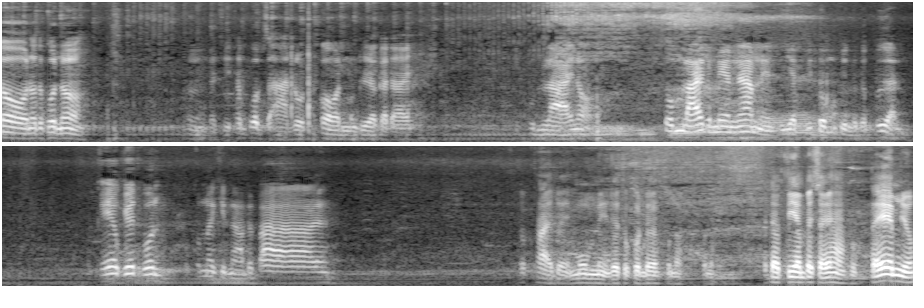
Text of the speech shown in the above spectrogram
ต่อเนาะทุกคนเนาะเออก็สิทำความสะอาดรถก่อนบางเทือก็ได้คุณหลายเนาะต้มหลายกับแม่น้ำเนี่ยเหยียบไปต้มขึ้นแล้วก็เปื้อนโอเคโอเคทุกคนพบกันใหม่คลิปหน้าบ๊ายบายถ่ายด้วยมุมนี่เด้อทุกคนเด้อคนเนาะคนเนาเขาเจะเตรียมไปใส่หาเต็มอยู่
